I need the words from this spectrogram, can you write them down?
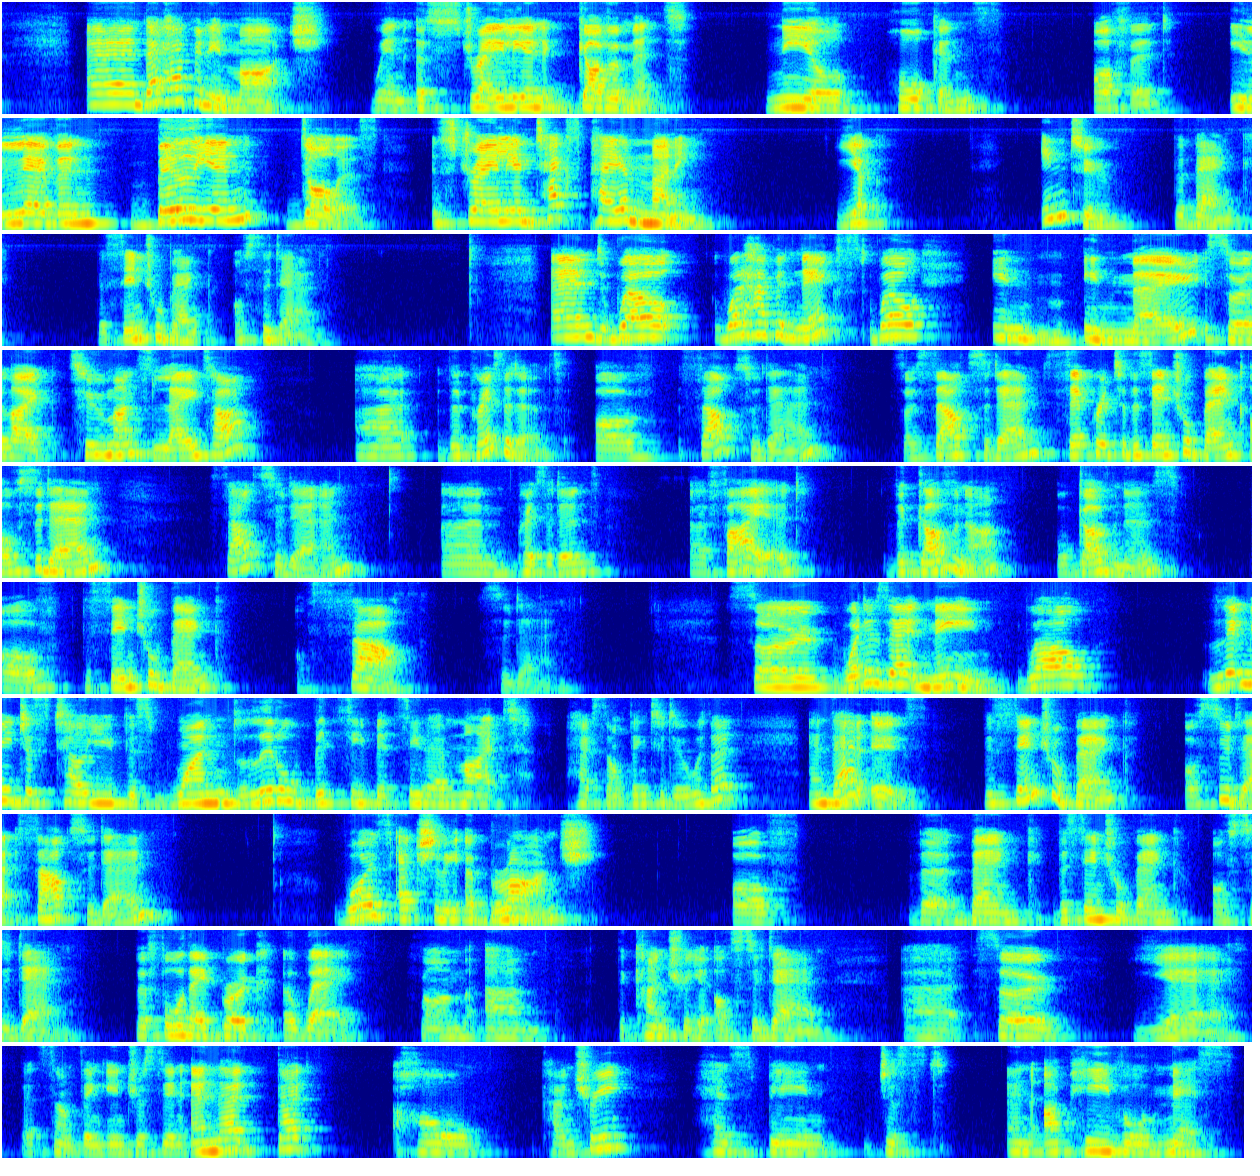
And that happened in March when Australian government, Neil Hawkins, offered 11 billion dollars Australian taxpayer money. Yep. Into the bank, the Central Bank of Sudan. And well, what happened next? Well, in in May, so like two months later, uh, the president of South Sudan, so South Sudan, separate to the Central Bank of Sudan, South Sudan um, president uh, fired the governor or governors of the Central Bank of South Sudan. So, what does that mean? Well, let me just tell you this one little bitsy bitsy that might have something to do with it, and that is the Central Bank of Sudan, South Sudan was actually a branch of the bank, the Central Bank of Sudan before they broke away from um, the country of Sudan. Uh, so, yeah, that's something interesting. And that, that whole country has been just an upheaval mess.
